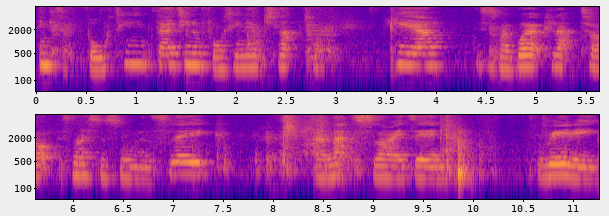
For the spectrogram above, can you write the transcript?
think it's a 14, 13 or 14 inch laptop here. This is my work laptop. It's nice and small and sleek. And that slides in really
